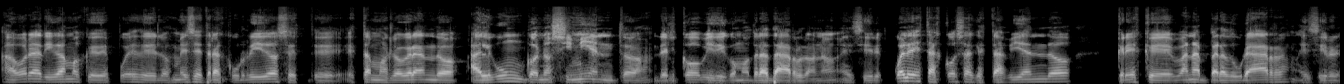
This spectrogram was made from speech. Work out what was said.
Ahora digamos que después de los meses transcurridos este, estamos logrando algún conocimiento del COVID y cómo tratarlo, ¿no? Es decir, ¿cuáles de estas cosas que estás viendo crees que van a perdurar? Es decir,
